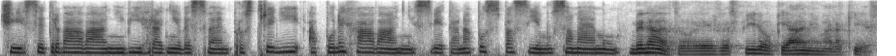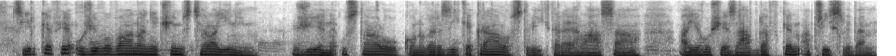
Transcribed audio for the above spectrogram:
či setrvávání výhradně ve svém prostředí a ponechávání světa na pospas jemu samému. Církev je uživována něčím zcela jiným. Žije neustálou konverzí ke království, které hlásá a jehož je závdavkem a příslibem.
